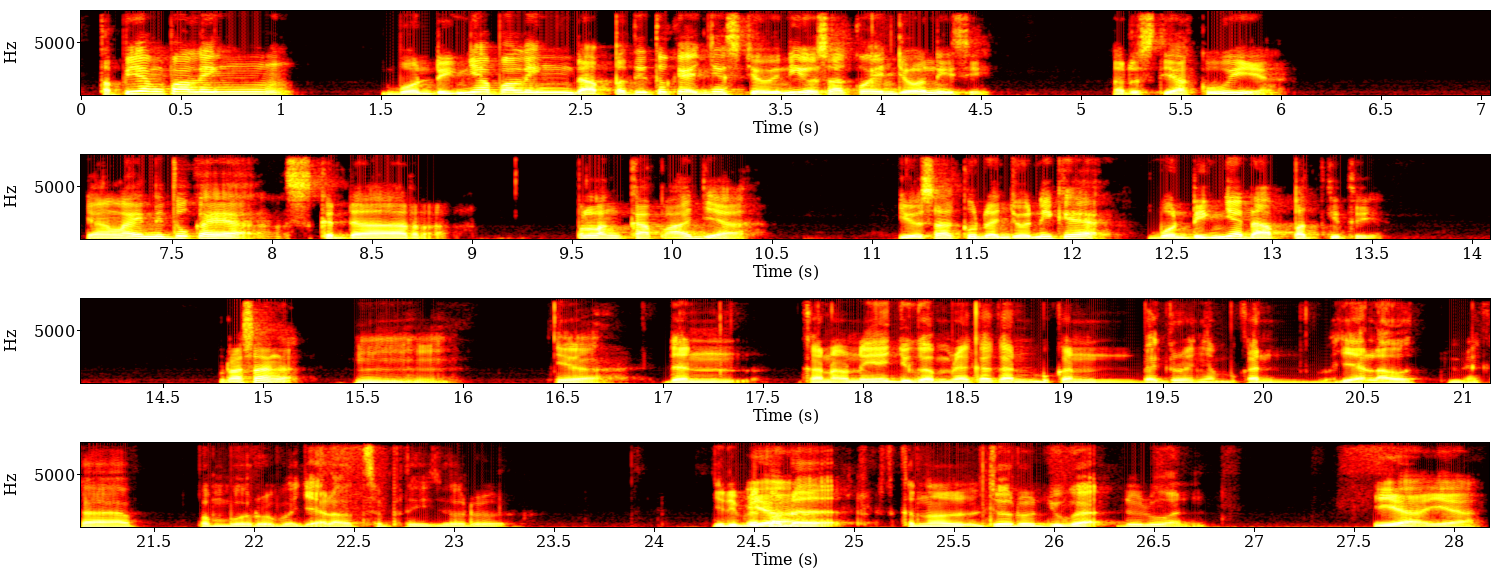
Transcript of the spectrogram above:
Tapi yang paling bondingnya paling dapet itu kayaknya sejauh ini Yosako and Johnny sih. Harus diakui ya. Yang lain itu kayak sekedar pelengkap aja. Yosaku dan Johnny kayak bondingnya dapet gitu ya. Merasa nggak? Hmm. Ya, dan karena uniknya juga mereka kan bukan backgroundnya bukan bajak laut, mereka pemburu bajak laut seperti Zoro. Jadi mereka Iya. udah kenal Zoro juga duluan. Iya, iya.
